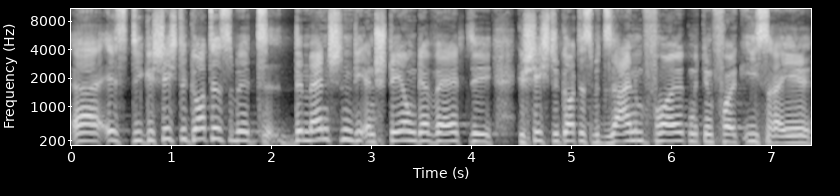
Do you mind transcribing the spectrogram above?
äh, ist die Geschichte Gottes mit dem Menschen, die Entstehung der Welt, die Geschichte Gottes mit seinem Volk, mit dem Volk Israel.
